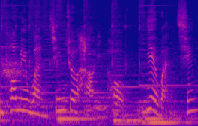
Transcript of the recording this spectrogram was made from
You can call me 晚清就好，以后叶晚清。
